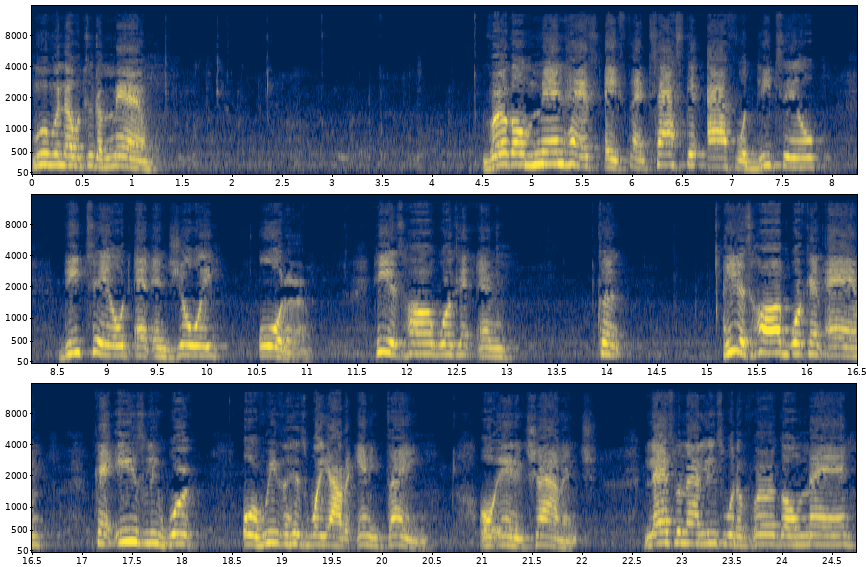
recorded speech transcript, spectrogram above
Moving over to the men. Virgo men has a fantastic eye for detail, detailed and enjoy order. He is hardworking and can, he is hardworking and can easily work or reason his way out of anything or any challenge. Last but not least, with a Virgo man,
